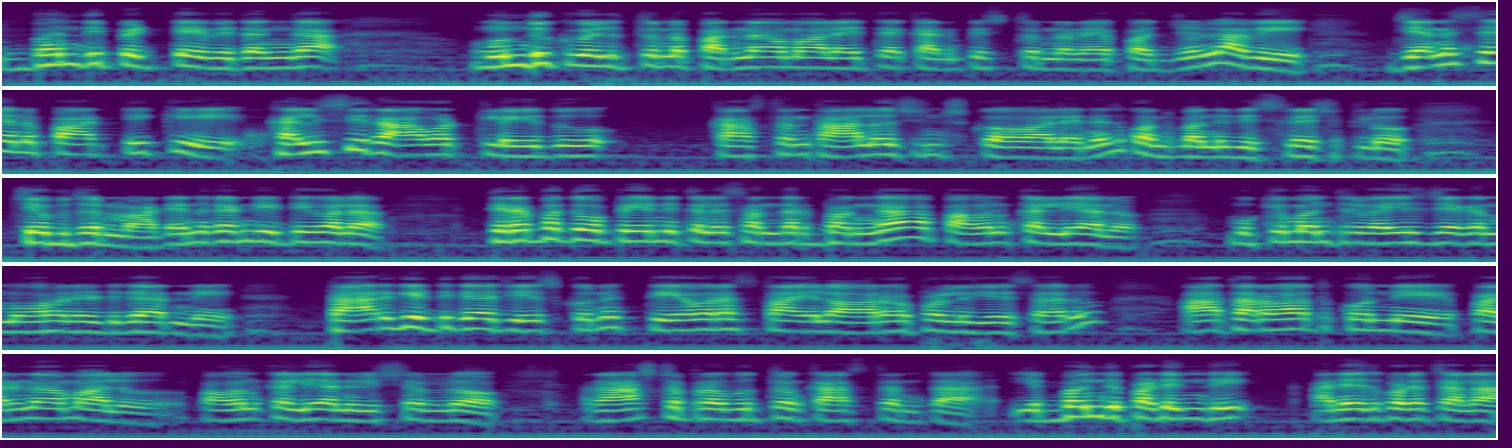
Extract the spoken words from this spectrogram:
ఇబ్బంది పెట్టే విధంగా ముందుకు వెళుతున్న పరిణామాలు అయితే కనిపిస్తున్న నేపథ్యంలో అవి జనసేన పార్టీకి కలిసి రావట్లేదు. కాస్తంత ఆలోచించుకోవాలి అనేది కొంతమంది విశ్లేషకులు చెబుతున్నమాట. ఎందుకంటే ఇటీవల తిరుపతి ఉప ఎన్నికల సందర్భంగా పవన్ కళ్యాణ్ ముఖ్యమంత్రి వైఎస్ జగన్మోహన్ రెడ్డి గారిని టార్గెట్గా చేసుకుని తీవ్ర స్థాయిలో ఆరోపణలు చేశారు. ఆ తర్వాత కొన్ని పరిణామాలు పవన్ కళ్యాణ్ విషయంలో రాష్ట్ర ప్రభుత్వం కాస్తంత ఇబ్బంది పడింది అనేది కూడా చాలా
